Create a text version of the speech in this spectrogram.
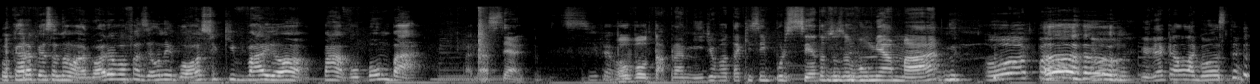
o cara pensa, não, agora eu vou fazer um negócio que vai, ó, pá, vou bombar. Vai dar certo. Vou voltar pra mídia, eu vou estar aqui 100%, as pessoas vão me amar. Opa! Oh! oh, viver aquela lagosta.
